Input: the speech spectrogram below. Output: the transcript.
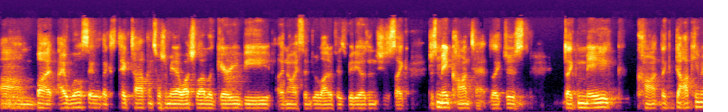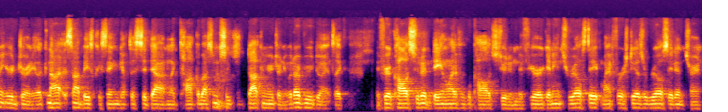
Um, but I will say with like TikTok and social media, I watch a lot of like Gary Vee. I know I send you a lot of his videos, and she's just like, just make content, like just like make con like document your journey. Like not, it's not basically saying you have to sit down and like talk about something. So just document your journey, whatever you're doing. It's like if you're a college student, day in life of a college student. If you're getting into real estate, my first day as a real estate intern.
